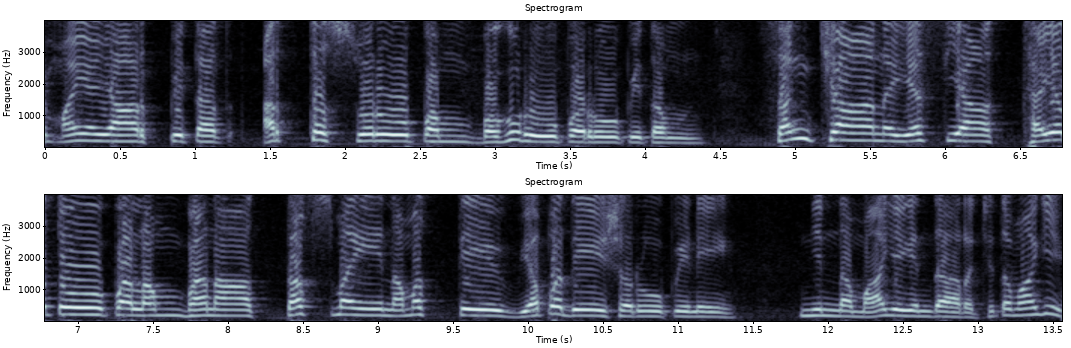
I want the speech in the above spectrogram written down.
ಮಯಯಾರ್ಪಿತ ಅರ್ಥಸ್ವರೂಪಂ ಬಹುರೂಪರೂಪಿತಂ. ಸಂಖ್ಯಾನ ಸ್ಥಯತೋಪಲಂಬನಾ ಸ್ಥಯತೋಪಲಂಬನ ತಸ್ಮೈ ನಮಸ್ತೆ ವ್ಯಪದೇಶ ರೂಪಿಣಿ ನಿನ್ನ ಮಾಯೆಯಿಂದ ರಚಿತವಾಗಿ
